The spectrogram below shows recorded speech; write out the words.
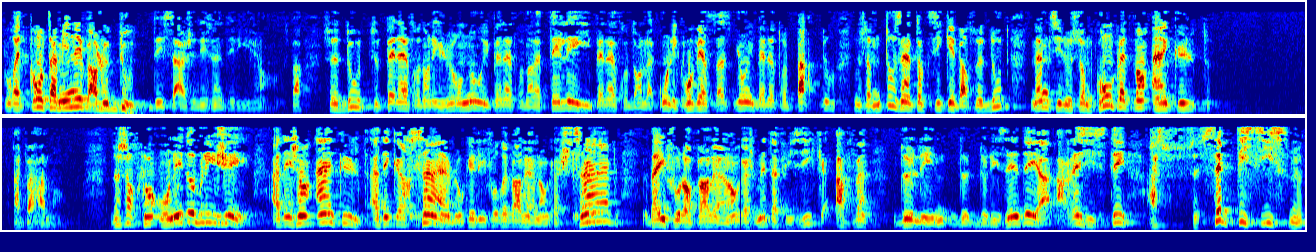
pour être contaminé par le doute des sages et des intelligents. Ce doute pénètre dans les journaux, il pénètre dans la télé, il pénètre dans les conversations, il pénètre partout. Nous sommes tous intoxiqués par ce doute, même si nous sommes complètement incultes, apparemment. De sorte qu'on est obligé à des gens incultes, à des cœurs simples, auxquels il faudrait parler un langage simple, ben, il faut leur parler un langage métaphysique afin de les, aider à, résister à ce scepticisme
